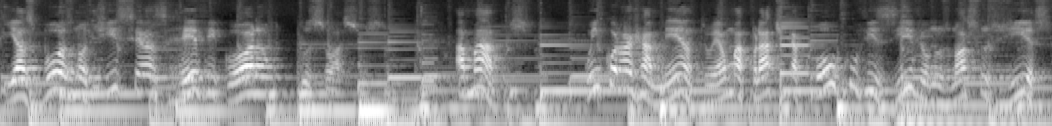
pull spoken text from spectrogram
e as boas notícias revigoram os ossos. Amados, o encorajamento é uma prática pouco visível nos nossos dias.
